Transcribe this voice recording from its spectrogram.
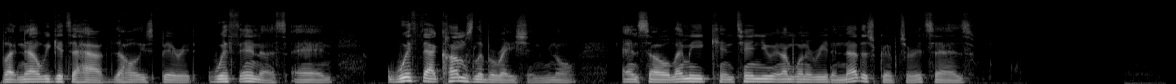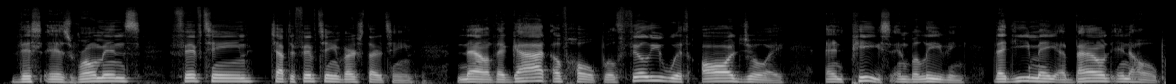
but now we get to have the holy spirit within us and with that comes liberation you know and so let me continue, and I'm going to read another scripture. It says, This is Romans 15, chapter 15, verse 13. Now the God of hope will fill you with all joy and peace in believing, that ye may abound in hope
